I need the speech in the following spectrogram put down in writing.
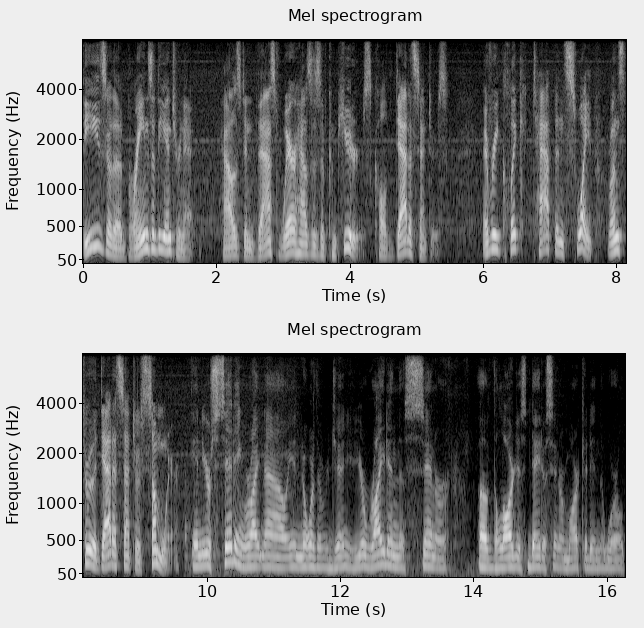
These are the brains of the internet, housed in vast warehouses of computers called data centers. Every click, tap, and swipe runs through a data center somewhere. And you're sitting right now in Northern Virginia. You're right in the center of the largest data center market in the world.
